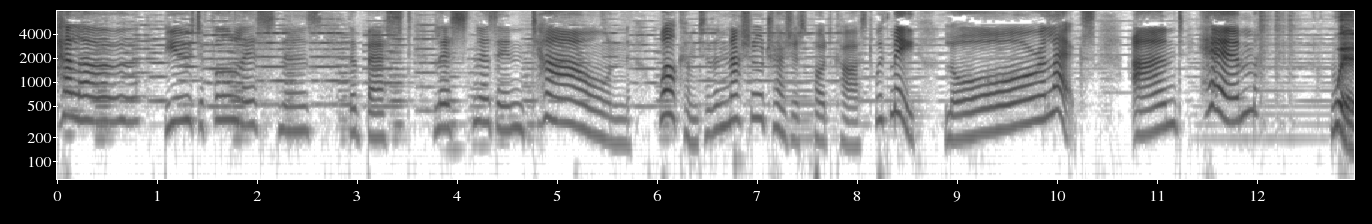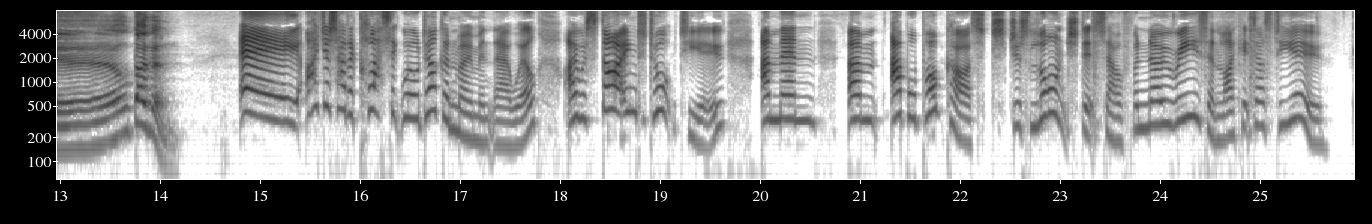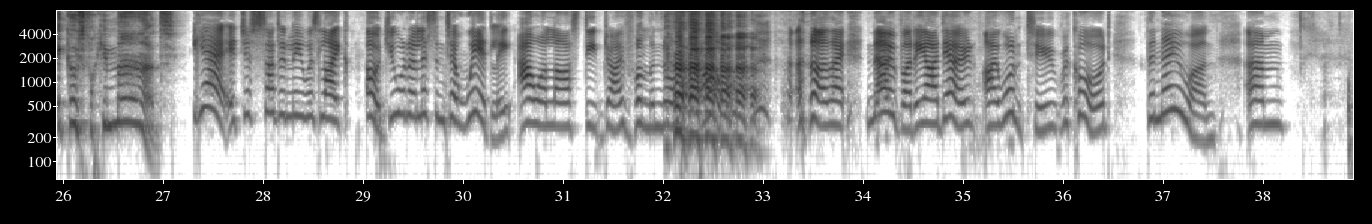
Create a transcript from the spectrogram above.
Hello, beautiful listeners, the best listeners in town. Welcome to the National Treasures podcast with me, Laura Lexx, and him. Will Duggan. Hey, I just had a classic Will Duggan moment there, Will. I was starting to talk to you, and then um, Apple Podcasts just launched itself for no reason, like it does to you. It goes fucking mad. Yeah, it just suddenly was like, oh, do you want to listen to weirdly our last deep dive on the North Pole? and I was like, no, buddy, I don't. I want to record the new one. Um,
